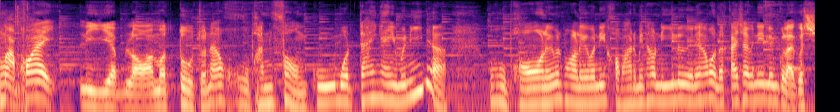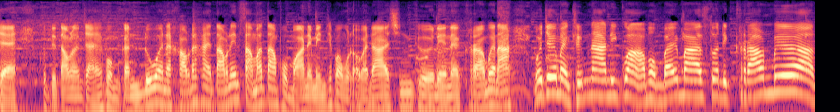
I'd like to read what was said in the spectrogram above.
หมับเข้าให้เรียบร้อยหมดตูดจนนะโอ้โหพันสองกูหมดได้ไงวะเนี่ย โอ้โหพอเลยมันพอเลยวันนี้ขอพาไปเท่านี้เลยนะครับผมถ้าใครชอบวันนี้ลืมกดไลค์กดแชร์กดติดตามกำลังใจให้ผมกันด้วยนะครับถ้าใครตามมาเล่นสามารถตามผมมาในเมนต์ที่ผมกดเอาไว้ได้เช่นเคยเลยนะครับเพื่อนนะไว้เจอกันใหม่คลิปหน้าดีกว่าผม bye bye สวัสดีครับเพื่อน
